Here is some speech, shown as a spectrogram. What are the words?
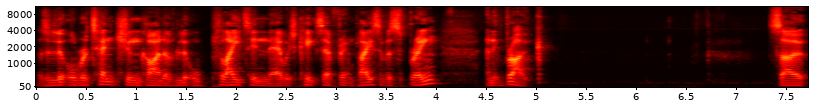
There's a little retention kind of little plate in there which keeps everything in place of a spring and it broke. So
